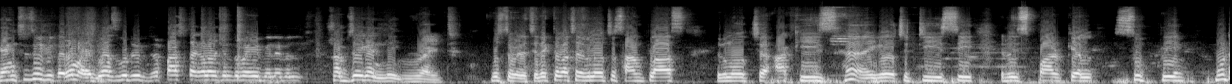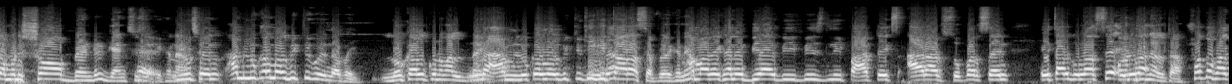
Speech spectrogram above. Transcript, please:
গ্যাংসুজের ভিতরে মানে গ্লাস বোর্ডের ভিতরে পাঁচটা কালার কিন্তু ভাই अवेलेबल সব জায়গায় নেই রাইট বুঝতে পেরেছি দেখতে পাচ্ছেন এগুলো হচ্ছে সানপ্লাস এগুলো হচ্ছে আকিজ হ্যাঁ এগুলো হচ্ছে টিসি এগুলো স্পার্কেল সুপ্রিম মোটামুটি সব ব্র্যান্ডের গ্যাং সুইচ এখানে আছে। আমি লোকাল মাল বিক্রি করি না ভাই। লোকাল কোন মাল নাই। না আমি লোকাল মাল বিক্রি করি কি না। তার আছে আপনার এখানে? আমার এখানে বিআরবি বিজলি পার্টেক্স আর আর সুপার সাইন এই তারগুলো আছে। অরিজিনালটা শতভাগ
